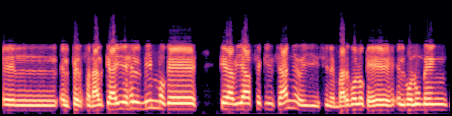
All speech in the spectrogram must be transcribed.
el, el personal que hay es el mismo que, que había hace 15 años y, sin embargo, lo que es el volumen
